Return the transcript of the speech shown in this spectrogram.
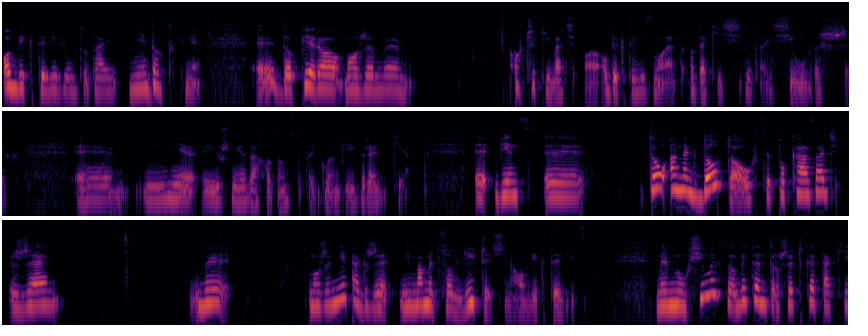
obiektywizm tutaj nie dotknie. E, Dopiero możemy oczekiwać obiektywizmu od, jakichś tutaj sił wyższych, e, nie, już nie zachodząc tutaj głębiej w religię. E, Więc tą anegdotą chcę pokazać, że my może nie tak, że nie mamy co liczyć na obiektywizm. My musimy sobie ten troszeczkę taki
